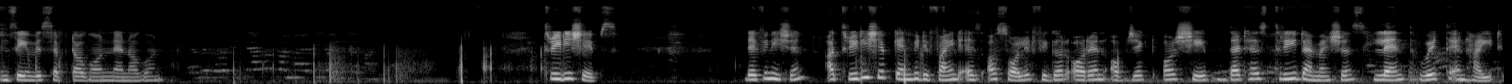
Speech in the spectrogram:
in same with septagon, nonagon. 3D shapes. Definition A 3D shape can be defined as a solid figure or an object or shape that has three dimensions length, width, and height.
